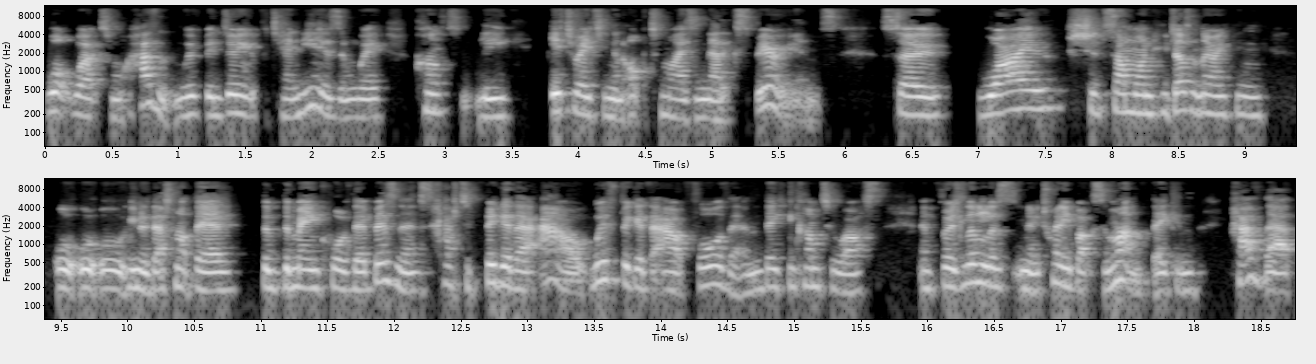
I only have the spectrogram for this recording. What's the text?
what works and what hasn't. We've been doing it for ten years, and we're constantly iterating and optimizing that experience. So why should someone who doesn't know anything or, or, or, you know that's not their the, the main core of their business have to figure that out? We've figured that out for them. They can come to us and for as little as you know 20 bucks a month they can have that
